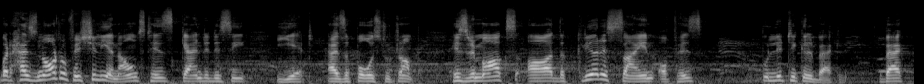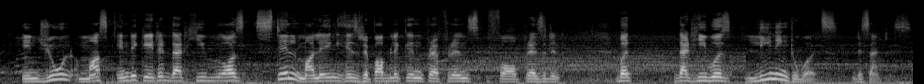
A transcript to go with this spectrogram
but has not officially announced his candidacy yet, as opposed to Trump. His remarks are the clearest sign of his political backing. Back in June, Musk indicated that he was still mulling his Republican preference for president. But that he was leaning towards DeSantis.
